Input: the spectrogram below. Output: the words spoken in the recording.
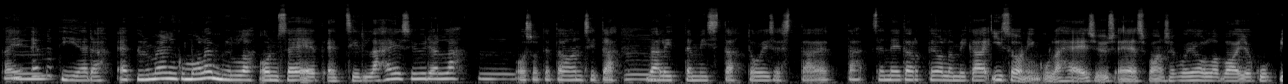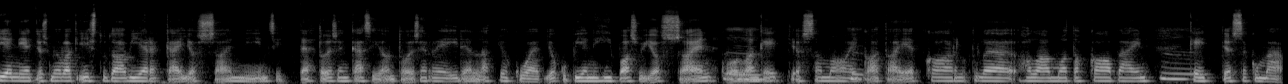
tai mm. en mä tiedä. Että kyllä meillä niinku molemmilla on se, että et sillä läheisyydellä mm. osoitetaan sitä mm. välittämistä toisesta, että sen ei tarvitse olla mikään iso niinku läheisyys edes, vaan se voi olla vain joku pieni, että jos me vaikka istutaan vierekkäin jossain, niin sitten toisen käsi on toisen reidellä, joku, et, joku pieni hipasu jossain, kun mm. ollaan keittiössä samaan mm. aikaan, tai että Karl tulee halaa mua takapäin mm. keittiössä, kun mä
